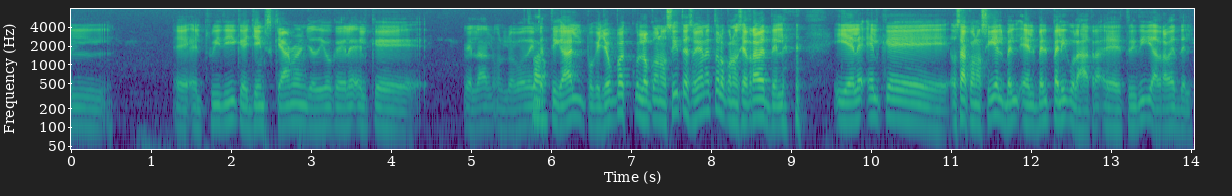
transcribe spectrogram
el, eh, el 3D, que es James Cameron, yo digo que él es el que, ¿verdad? Luego de Claro. investigar, porque yo pues lo conocí, te soy honesto, lo conocí a través de él. y él es el que, o sea, conocí el ver, el ver películas a tra- eh, 3D a través de él.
